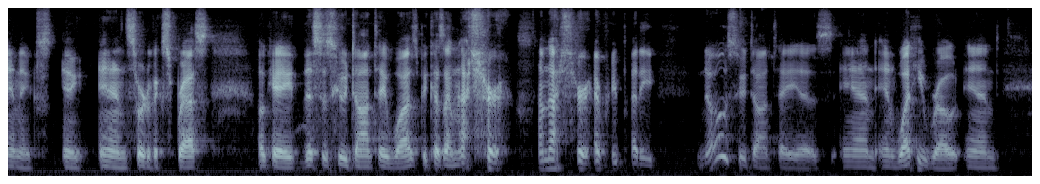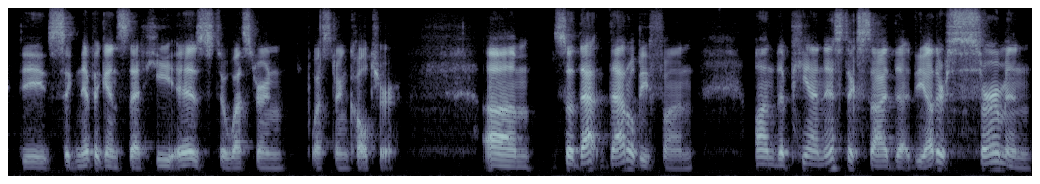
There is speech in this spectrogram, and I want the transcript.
and and sort of express, okay, this is who Dante was because I'm not sure I'm not sure everybody knows who Dante is and and what he wrote and the significance that he is to Western Western culture. Um, so that that'll be fun. On the pianistic side, the the other sermon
